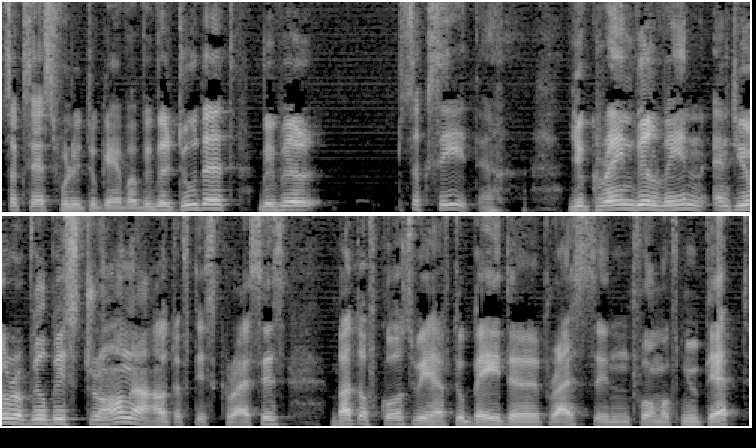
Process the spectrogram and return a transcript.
successfully together. We will do that. We will succeed. Ukraine will win and Europe will be stronger out of this crisis. But of course, we have to pay the price in form of new debt.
